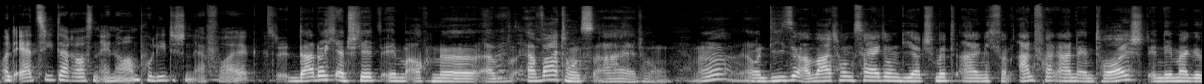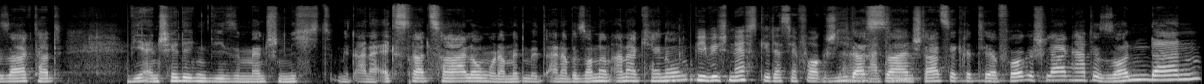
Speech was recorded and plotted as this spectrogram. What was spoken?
Und er zieht daraus einen enormen politischen Erfolg. Dadurch entsteht eben auch eine Erwartungshaltung. Ne? Und diese Erwartungshaltung, die hat Schmidt eigentlich von Anfang an enttäuscht, indem er gesagt hat, wir entschädigen diese Menschen nicht mit einer Extrazahlung oder mit, mit einer besonderen Anerkennung. Wie Wischnewski das ja vorgeschlagen hat. Wie das hatte. sein Staatssekretär vorgeschlagen hatte, sondern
